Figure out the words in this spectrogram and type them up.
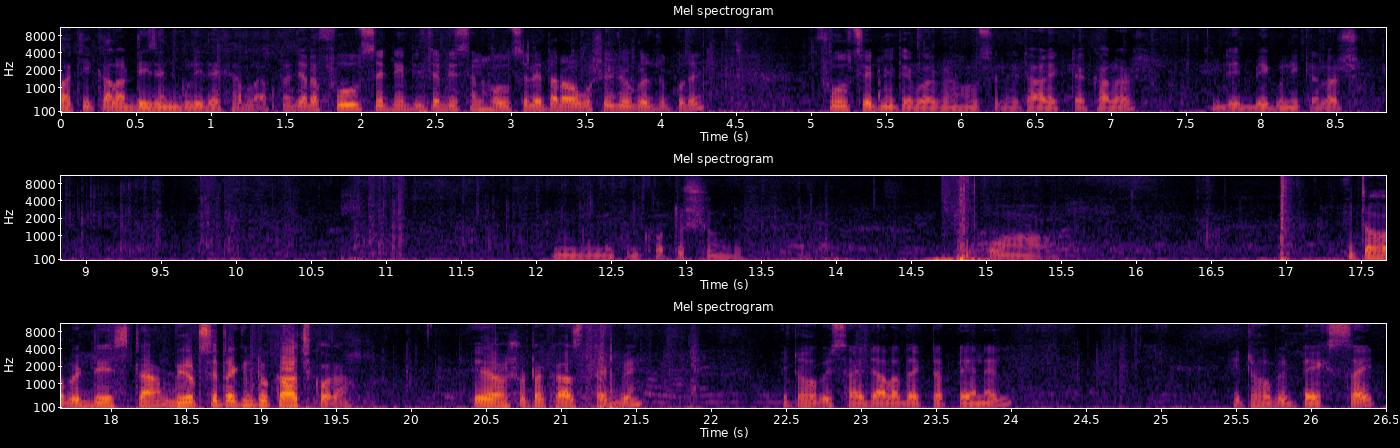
বাকি কালার ডিজাইনগুলি দেখাবো। আপনার যারা ফুল সেট নিতে চাইছেন হোলসেলে তারা অবশ্যই যোগাযোগ করে ফুল সেট নিতে পারবেন হোলসেলে এটা আরেকটা কালার বেগুনি কালার দেখুন কত সুন্দর। ওয়াও এটা হবে ড্রেসটা বিরট সেটা কিন্তু কাজ করা। এই অংশটা কাজ থাকবে। এটা হবে সাইডে আলাদা একটা প্যানেল এটা হবে ব্যাক সাইড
